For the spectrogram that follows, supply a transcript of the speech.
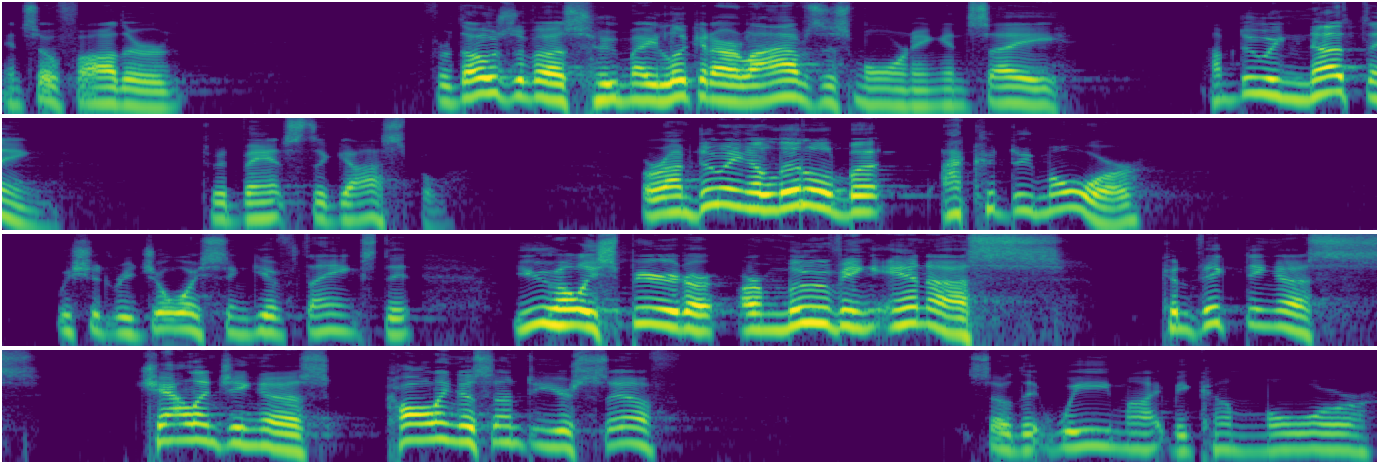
And so, Father, for those of us who may look at our lives this morning and say, I'm doing nothing to advance the gospel, or I'm doing a little, but I could do more. we should rejoice and give thanks that you, Holy Spirit, are, are moving in us, convicting us, challenging us, calling us unto yourself, so that we might become more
